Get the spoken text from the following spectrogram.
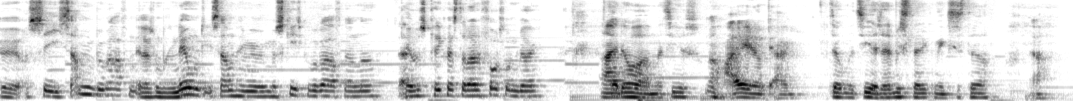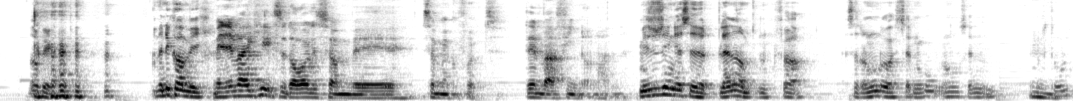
øh, at se i samme biografen, eller som blev nævnt i sammenhæng med, at vi måske skulle biografen eller noget. Ja. Kan jeg huske, kan det ikke være, der var det den, Bjarke? Nej, det var Mathias. Nej, det var Bjarke. Det var Mathias, jeg vidste slet ikke, den eksisterede. Ja. Okay. Men det kom vi ikke. Men den var ikke helt så dårlig, som, øh, som man kunne frygte. Den var fint underholdende. Men jeg synes egentlig, jeg har hørt blandet om den før. Altså, der er nogen, der har sagt den god, og nogen sagt den mm. dårlig.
